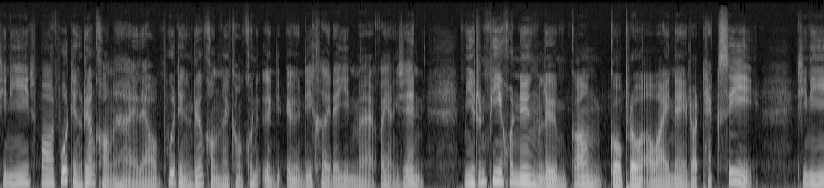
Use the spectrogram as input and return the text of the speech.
ทีนี้พอพูดถึงเรื่องของหายแล้วพูดถึงเรื่องของหายของคนอื่นๆที่เคยได้ยินมาก็อย่างเช่น มีรุ่นพี่คนหนึ่งลืมกล้อง GoPro เอาไว้ในรถแท็กซี่ ทีนี้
